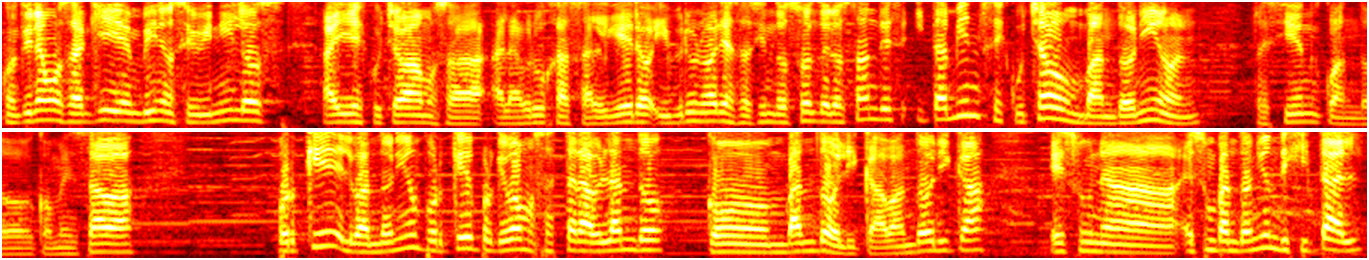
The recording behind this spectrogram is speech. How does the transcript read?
Continuamos aquí en Vinos y Vinilos. Ahí escuchábamos a, la bruja Salguero y Bruno Arias haciendo Sol de los Andes. Y también se escuchaba un bandoneón recién cuando comenzaba. ¿Por qué el bandoneón? ¿Por qué? Porque vamos a estar hablando con Bandólica. Bandólica es, una, es un bandoneón digital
